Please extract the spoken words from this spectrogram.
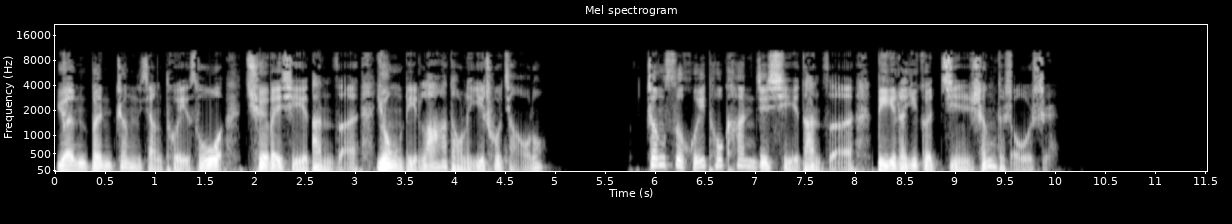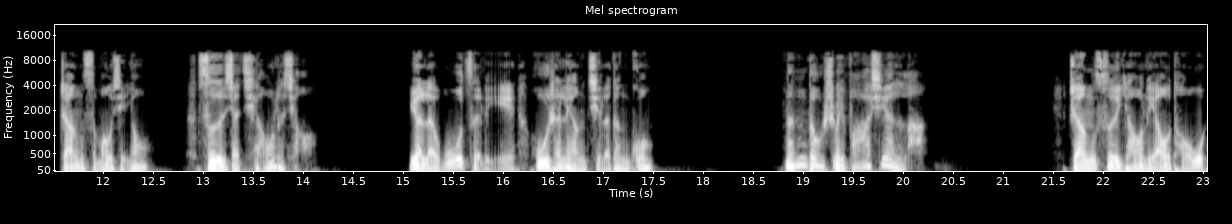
原本正想退缩，却被喜蛋子用力拉到了一处角落。张四回头看见喜蛋子比了一个噤声的手势。张四猫下腰，四下瞧了瞧。原来屋子里忽然亮起了灯光。难道是被发现了？张四摇了摇头，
